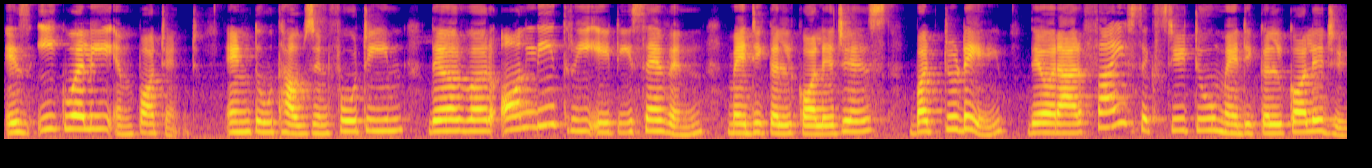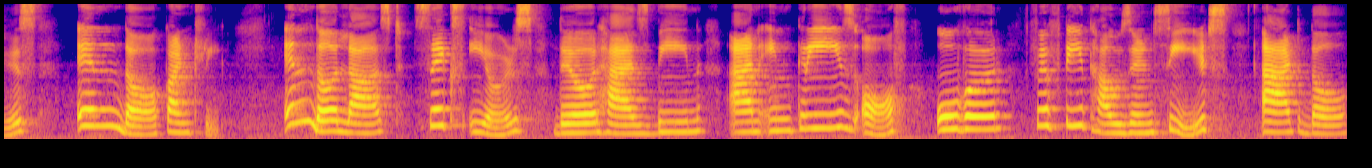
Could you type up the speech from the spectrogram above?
is equally important. In 2014, there were only 387 medical colleges, but today there are 562 medical colleges in the country. In the last six years, there has been an increase of over 50,000 seats at the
